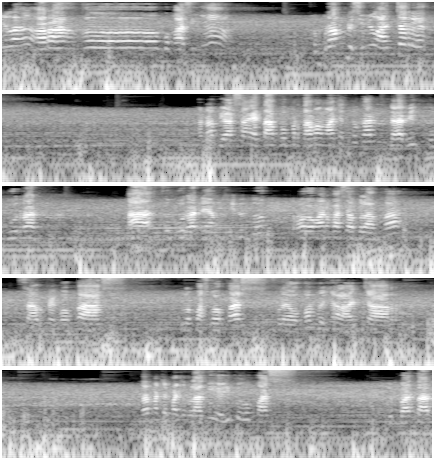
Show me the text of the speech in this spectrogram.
Inilah arah ke Bekasinya. Seberang di sini lancar ya. Karena biasa etapa pertama macet tuh kan dari kuburan ah, kuburan yang situ tuh terowongan Kasablanka sampai kokas lepas kokas flyover biasanya lancar. Ntar macam-macam lagi ya itu pas jembatan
